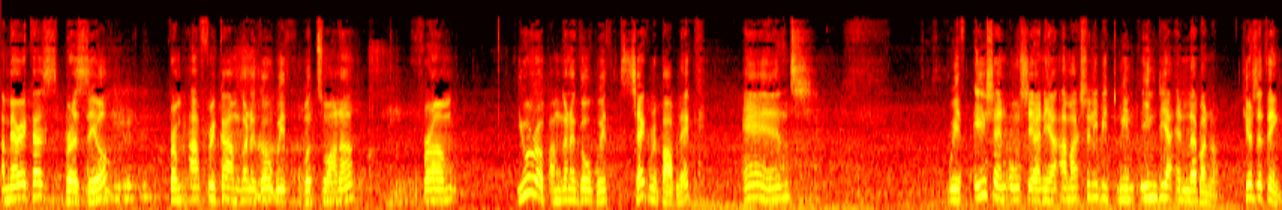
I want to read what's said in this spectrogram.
America's Brazil, from Africa, I'm gonna go with Botswana, from Europe, I'm gonna go with Czech Republic, and with Asia and Oceania, I'm actually between India and Lebanon. Here's the thing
